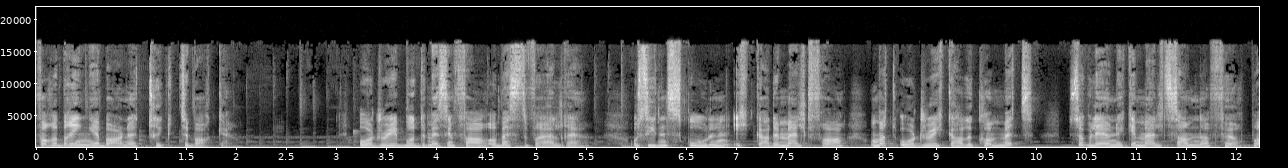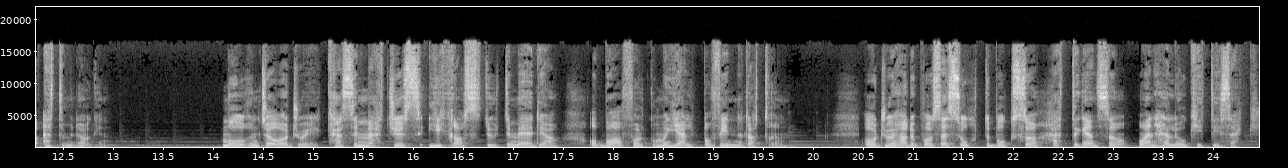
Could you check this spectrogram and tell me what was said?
for å bringe barnet trygt tilbake. Audrey bodde med sin far og besteforeldre, og siden skolen ikke hadde meldt fra om at Audrey ikke hadde kommet, så ble hun ikke meldt savna før på ettermiddagen. Moren til Audrey, Cassie Matthews, gikk raskt ut i media og ba folk om å hjelpe å finne datteren. Audrey hadde på seg sorte bukser, hettegenser og en Hello Kitty-sekk.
